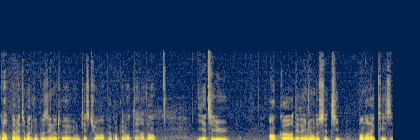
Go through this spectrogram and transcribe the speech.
Alors permettez-moi de vous poser une, autre, une question un peu complémentaire avant. Y a-t-il eu encore des réunions de ce type pendant la crise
